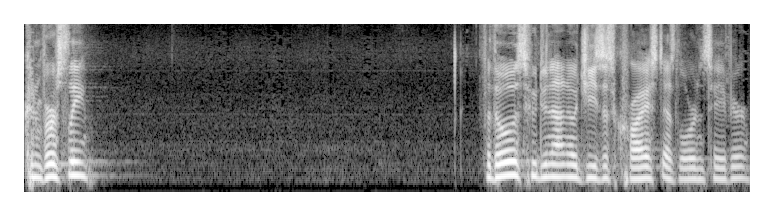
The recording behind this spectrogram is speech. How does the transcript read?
Conversely, for those who do not know Jesus Christ as Lord and Savior,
